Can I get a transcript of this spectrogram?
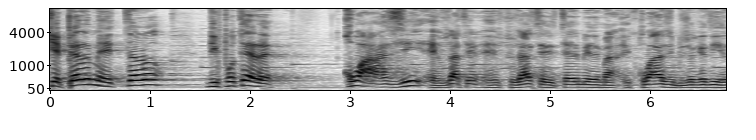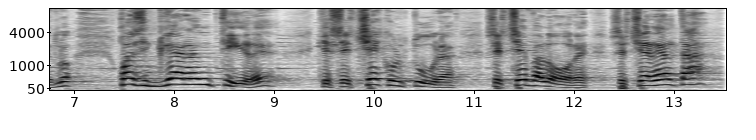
che permettono di poter quasi, eh, scusate, eh, scusate il termine ma quasi bisogna dirlo, quasi garantire che se c'è cultura, se c'è valore, se c'è realtà,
